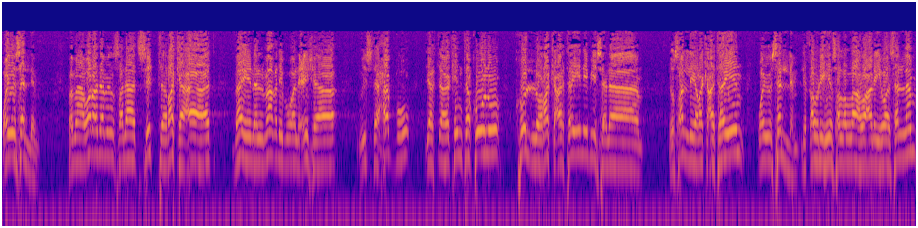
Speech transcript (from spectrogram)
ويسلم. فما ورد من صلاة ست ركعات بين المغرب والعشاء يستحب لكن تكون كل ركعتين بسلام. يصلي ركعتين ويسلم لقوله صلى الله عليه وسلم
